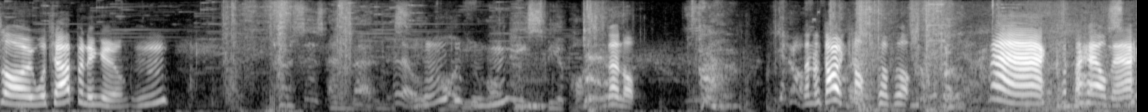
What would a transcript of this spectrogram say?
So, what's happening here? Hmm? Hello. Mm-hmm. Then up. Then up. Don't stop, stop, stop. Mac! What the hell, Mac?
